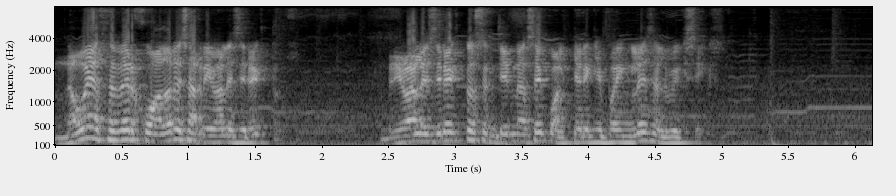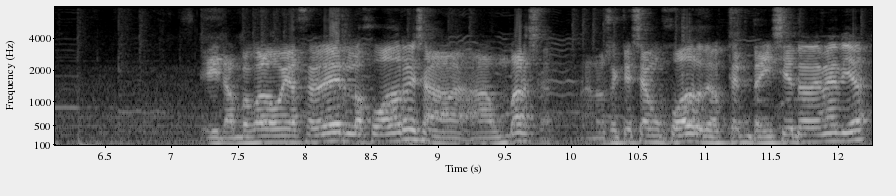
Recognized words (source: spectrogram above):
No voy a ceder jugadores a rivales directos. Rivales directos, entiéndase cualquier equipo inglés, el Big Six. Y tampoco lo voy a ceder los jugadores a, un Barça. A no ser que sea un jugador de 87 de media,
